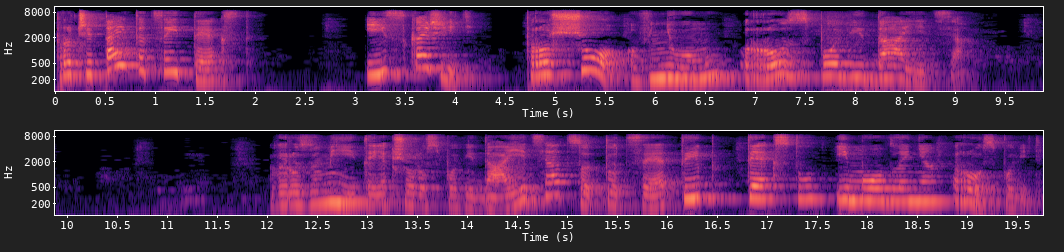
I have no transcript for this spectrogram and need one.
Прочитайте цей текст і скажіть, про що в ньому розповідається. Ви розумієте, якщо розповідається, то це тип тексту і мовлення розповідь.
